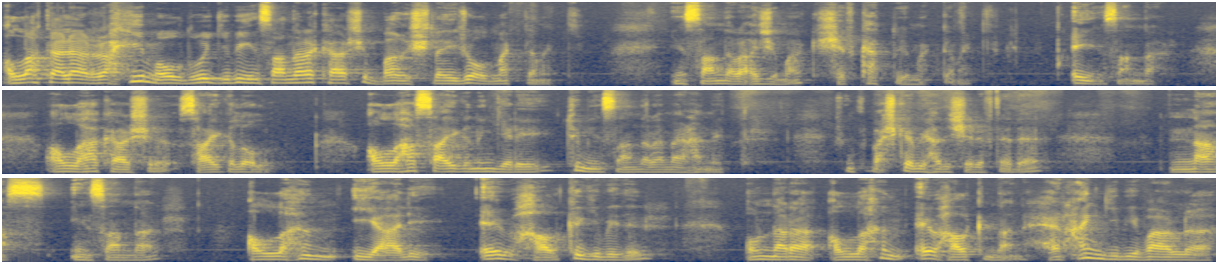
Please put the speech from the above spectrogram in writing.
Allah Teala rahim olduğu gibi insanlara karşı bağışlayıcı olmak demek. İnsanlara acımak, şefkat duymak demek. Ey insanlar! Allah'a karşı saygılı olun. Allah'a saygının gereği tüm insanlara merhamettir. Çünkü başka bir hadis-i şerifte de nas, insanlar Allah'ın iyali, ev halkı gibidir. Onlara Allah'ın ev halkından herhangi bir varlığa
